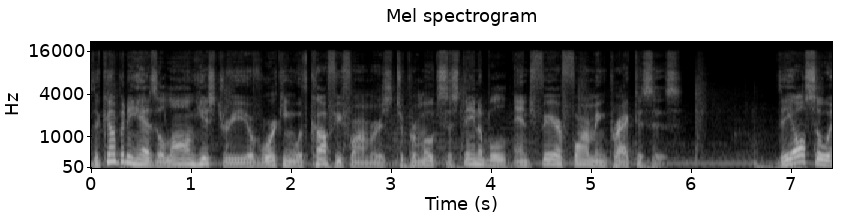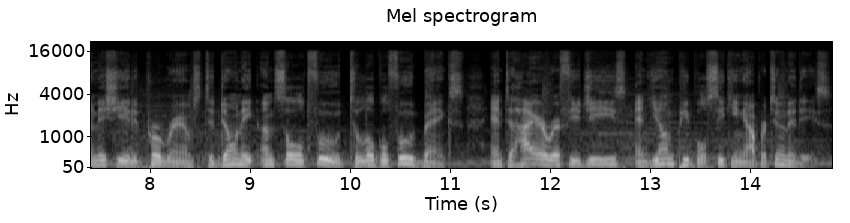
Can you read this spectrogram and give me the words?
The company has a long history of working with coffee farmers to promote sustainable and fair farming practices. They also initiated programs to donate unsold food to local food banks and to hire refugees and young people seeking opportunities.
